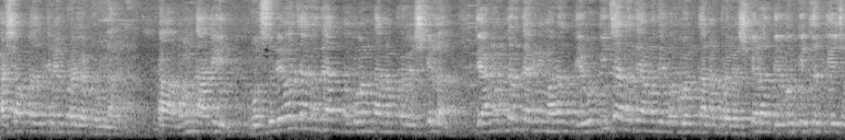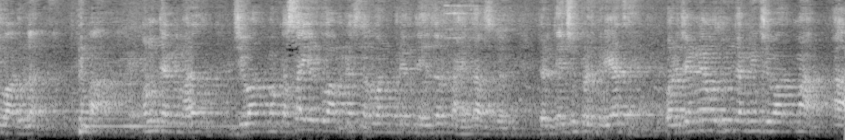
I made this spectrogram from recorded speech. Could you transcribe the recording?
अशा पद्धतीने प्रगट होणार म्हणून आधी वसुदेवाच्या हृदयात भगवंतानं प्रवेश केला त्यानंतर त्यांनी महाराज देवकीच्या हृदयामध्ये भगवंतानं प्रवेश केला देवकीचं तेज वाढवलं. म्हणून त्यांनी महाराज जीवात्मा कसा येतो आपल्या सर्वांपर्यंत हे जर पाहायचं असलं तर त्याची प्रक्रियाच आहे. पर्जन्यामधून त्यांनी जीवात्मा हा,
